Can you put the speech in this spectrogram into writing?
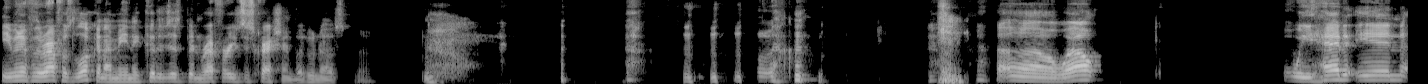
Even if the ref was looking, I mean, it could have just been referee's discretion, but who knows? Oh, well, we head in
